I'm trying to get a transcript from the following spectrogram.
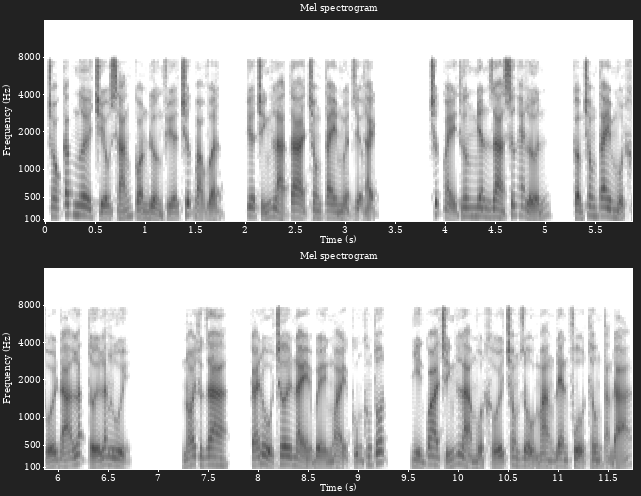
cho các ngươi chiếu sáng con đường phía trước bảo vật, kia chính là ta trong tay nguyệt diệu thạch. Trước bảy thương nhân ra sức hét lớn, cầm trong tay một khối đá lắc tới lắc lui. Nói thực ra, cái đồ chơi này bề ngoài cũng không tốt, nhìn qua chính là một khối trong rổ mang đen phổ thông tảng đá,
